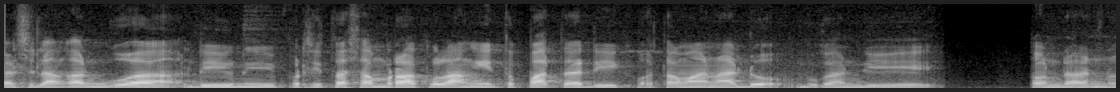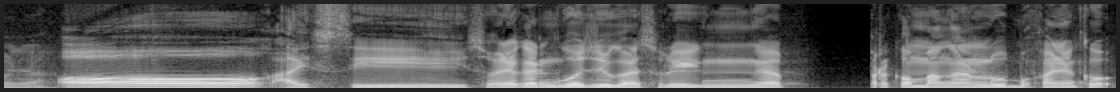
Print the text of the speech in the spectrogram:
Dan sedangkan gua di Universitas Samratulangi, tepatnya di kota Manado, bukan di Tondano-nya. Oh, I see. Soalnya kan gue juga sering perkembangan lu, makanya kok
